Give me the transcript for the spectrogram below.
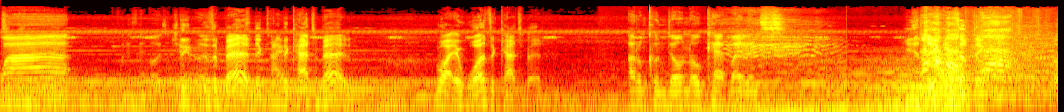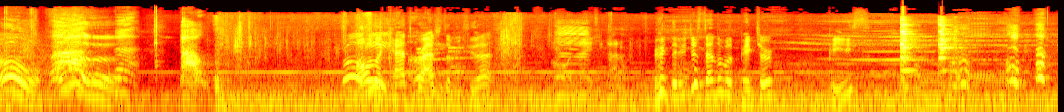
Wow. What is it? Oh, it's a. The, bed. The, the cat's bed. What? It was a cat's bed. I don't condone no cat violence. He's leaking something. Oh! Ugh. Bro, Oh, the he- cat oh, scratched him. You see that? Oh, nice, he got him. Did he just send him a picture? Peace?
